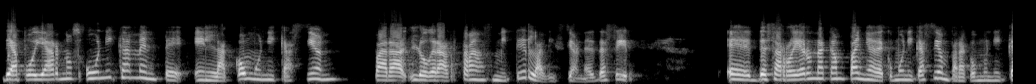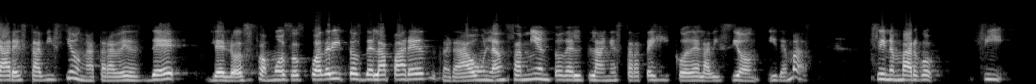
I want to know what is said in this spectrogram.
de apoyarnos únicamente en la comunicación para lograr transmitir la visión. Es decir, eh, desarrollar una campaña de comunicación para comunicar esta visión a través de de los famosos cuadritos de la pared, ¿verdad? Un lanzamiento del plan estratégico de la visión y demás. Sin embargo, si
